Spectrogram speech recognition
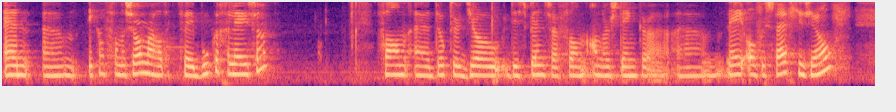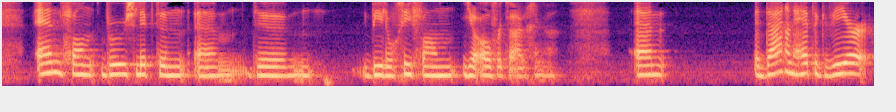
En um, ik had van de zomer had ik twee boeken gelezen. Van uh, Dr. Joe Dispenza van Anders Denken. Uh, nee, Overstijg Jezelf. En van Bruce Lipton, um, de biologie van je overtuigingen. En daarin heb ik weer,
